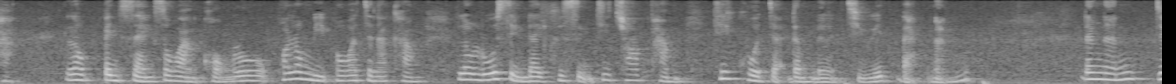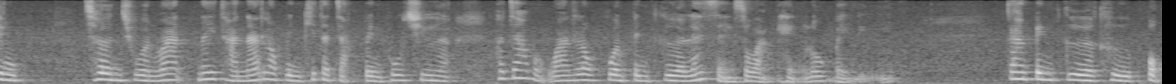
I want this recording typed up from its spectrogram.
ค่ะ เราเป็นแสงสว่างของโลก เพราะเรามีพระวจนะคำเรารู้สิ่งใดคือสิ่งที่ชอบทำที่ควรจะดำเนินชีวิตแบบนั้น ดังนั้นจึงเชิญชวนว่าในฐานะเราเป็นคริดจักรเป็นผู้เชื่อ พระเจ้าบอกว่าเราควรเป็นเกลือและแสงสว่างแห่งโลกใบนี้ การเป็นเกลือคือปก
